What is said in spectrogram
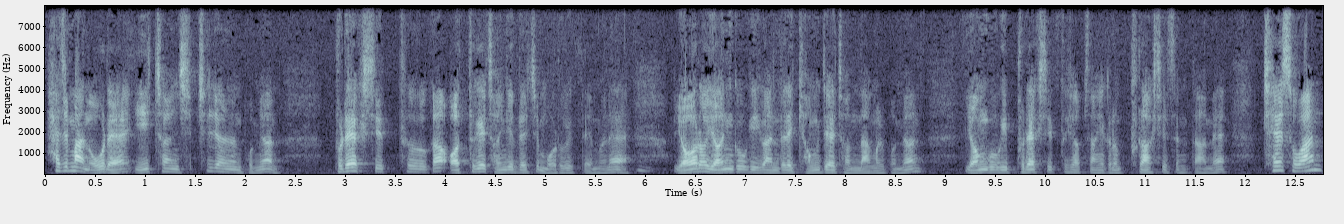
하지만 올해 2017년은 보면 브렉시트가 어떻게 전개될지 모르기 때문에 여러 연구기관들의 경제 전망을 보면 영국이 브렉시트 협상의 그런 불확실성 다음에 최소한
